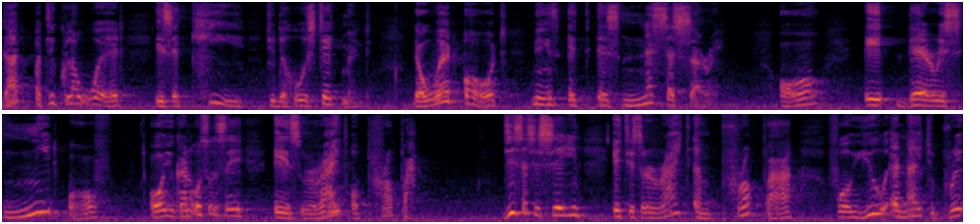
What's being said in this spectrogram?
that particular word is a key to the whole statement. The word ought means it is necessary or it, there is need of, or you can also say is right or proper. Jesus is saying it is right and proper for you and I to pray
